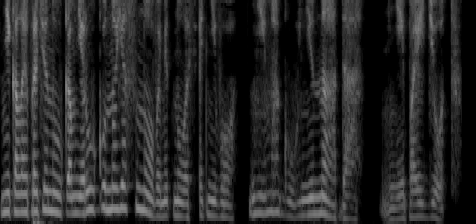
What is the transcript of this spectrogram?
Николай протянул ко мне руку, но я снова метнулась от него. «Не могу, не надо». «Не пойдет».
